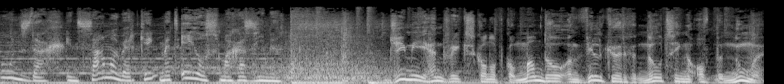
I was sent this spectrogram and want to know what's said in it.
woensdag in samenwerking met EOS Magazine. Jimi Hendrix kon op commando een willekeurige noot zingen of benoemen.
